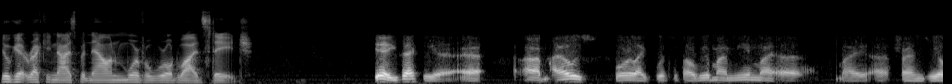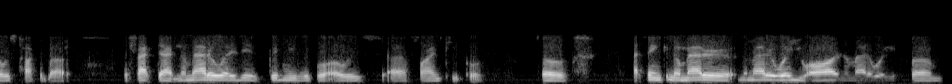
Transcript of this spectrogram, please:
you'll get recognized, but now on more of a worldwide stage. Yeah, exactly. Uh, um, I always or like what's it called? We, my me and my uh, my uh, friends, we always talk about the fact that no matter what it is, good music will always uh, find people. So I think no matter no matter where you are, no matter where you're from,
